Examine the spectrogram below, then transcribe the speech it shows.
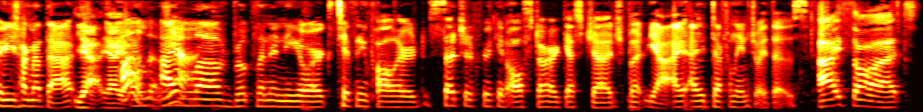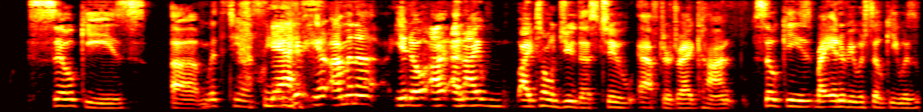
Are you talking about that? Yeah, yeah, yeah. All of them. I yeah. loved Brooklyn and New York's. Tiffany Pollard, such a freaking all star guest judge. But yeah, I, I definitely enjoyed those. I thought Silky's um, With TLC. Yeah, You know, I'm gonna, you know, I, and I, I told you this too after DragCon. Silky's, my interview with Silky was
